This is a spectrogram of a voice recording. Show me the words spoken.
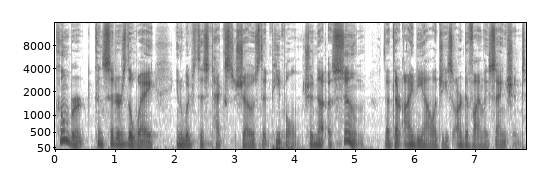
Coomber considers the way in which this text shows that people should not assume that their ideologies are divinely sanctioned.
